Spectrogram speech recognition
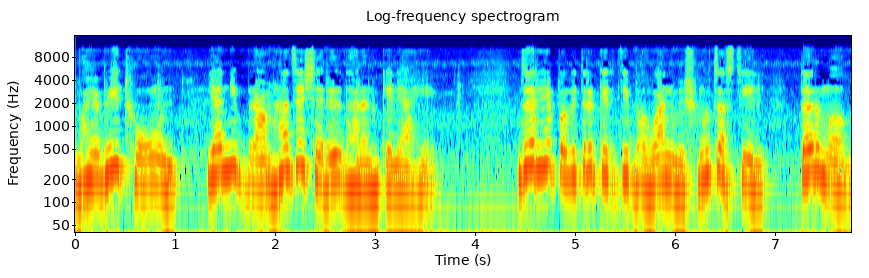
भयभीत होऊन यांनी ब्राह्मणाचे शरीर धारण केले आहे. जर हे पवित्र कीर्ती भगवान विष्णूच असतील तर मग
